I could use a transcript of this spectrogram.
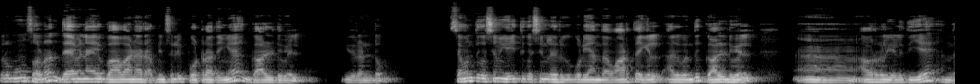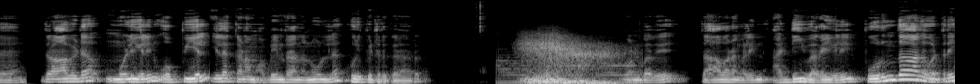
திரும்பவும் சொல்கிறேன் தேவநாய பாவானர் அப்படின்னு சொல்லி போட்டுறாதீங்க கால்டுவெல் இது ரெண்டும். செவன்த் கொஸ்டின் எயித்து கொஸ்டினில் இருக்கக்கூடிய அந்த வார்த்தைகள் அது வந்து கால்டுவெல் அவர்கள் எழுதிய அந்த திராவிட மொழிகளின் ஒப்பியல் இலக்கணம் அப்படின்ற அந்த நூலில் குறிப்பிட்டிருக்கிறார். ஒன்பது தாவரங்களின் அடி வகைகளில் பொருந்தாதவற்றை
